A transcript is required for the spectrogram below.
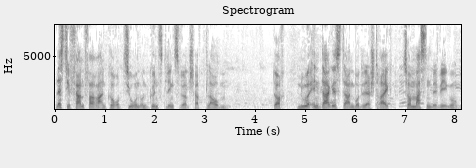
lässt die Fernfahrer an Korruption und Günstlingswirtschaft glauben. Doch nur in Dagestan wurde der Streik zur Massenbewegung.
